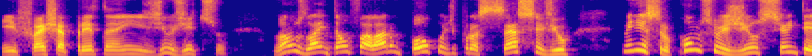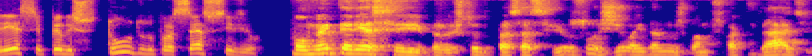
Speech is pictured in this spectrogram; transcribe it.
e faixa preta em jiu-jitsu. Vamos lá então falar um pouco de processo civil. Ministro, como surgiu o seu interesse pelo estudo do processo civil? Bom, meu interesse pelo estudo do processo civil surgiu ainda nos bancos de faculdade,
